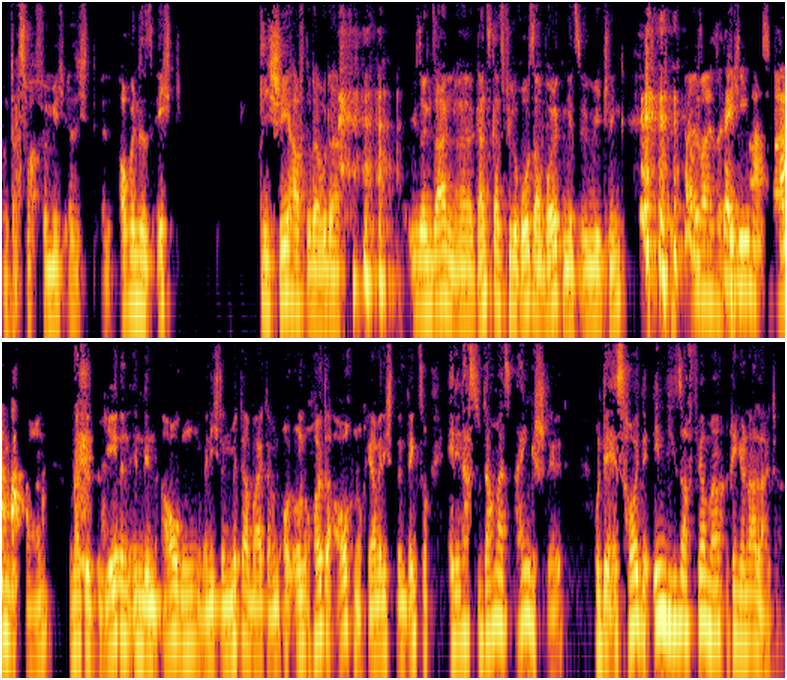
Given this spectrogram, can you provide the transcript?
Und das war für mich, also ich, auch wenn es echt klischeehaft oder, oder wie soll ich sagen, äh, ganz, ganz viel rosa Wolken jetzt irgendwie klingt. Teilweise echt gefahren und hatte Tränen in den Augen, wenn ich dann Mitarbeiter und, und heute auch noch, ja, wenn ich dann denke so, ey, den hast du damals eingestellt und der ist heute in dieser Firma Regionalleiter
